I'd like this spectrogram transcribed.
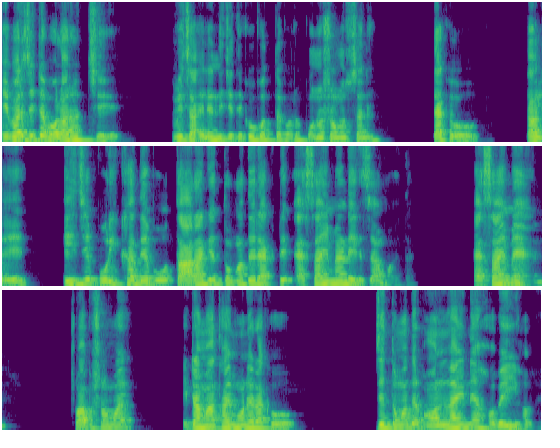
এবার যেটা বলার হচ্ছে, তুমি চাইলে নিজে থেকেও করতে পারো, কোনো সমস্যা নেই। দেখো, তাহলে এই যে পরীক্ষা দেব, তার আগে তোমাদের একটি অ্যাসাইনমেন্ট এক্সাম হয় থাকে। অ্যাসাইনমেন্ট সব সময় এটা মাথায় মনে রাখো যে তোমাদের অনলাইনে হবেই হবে।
